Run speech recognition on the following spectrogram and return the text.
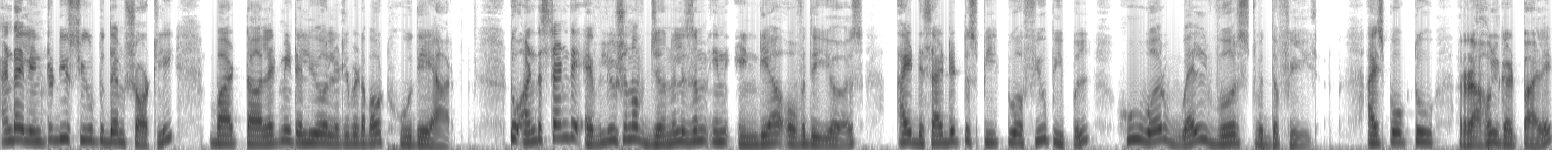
And I'll introduce you to them shortly, but uh, let me tell you a little bit about who they are. To understand the evolution of journalism in India over the years, I decided to speak to a few people who were well versed with the field. I spoke to Rahul Gadpale.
